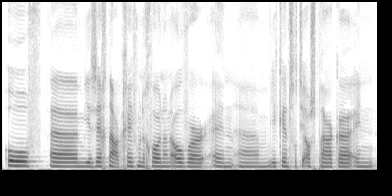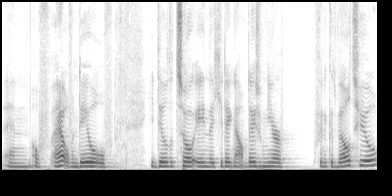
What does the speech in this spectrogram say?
Of um, je zegt, nou, ik geef me er gewoon aan over en um, je cancelt je afspraken en, en, of, hè, of een deel. Of je deelt het zo in dat je denkt, nou, op deze manier vind ik het wel chill.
